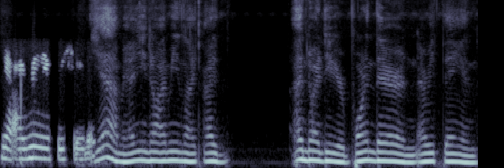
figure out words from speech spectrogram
yeah, I really appreciate it. Yeah, man. You know, I mean, like I, I had no idea you were born there and everything, and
